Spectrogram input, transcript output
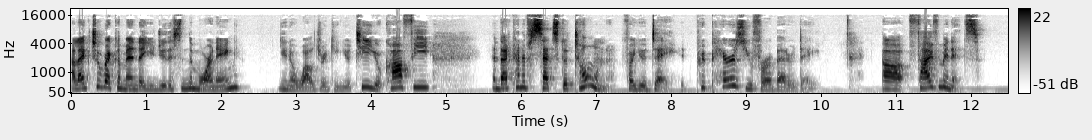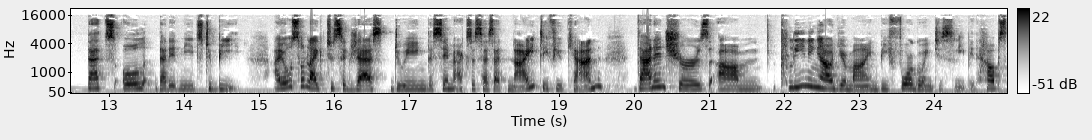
I like to recommend that you do this in the morning you know, while drinking your tea, your coffee. And that kind of sets the tone for your day. It prepares you for a better day. Uh, five minutes. That's all that it needs to be. I also like to suggest doing the same exercise at night if you can. That ensures um, cleaning out your mind before going to sleep. It helps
